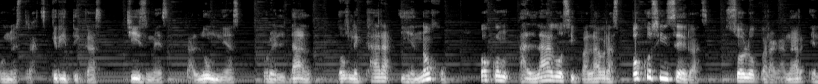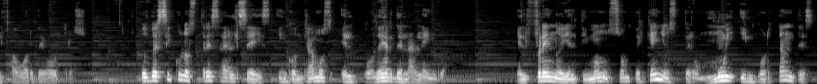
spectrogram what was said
con nuestras críticas, chismes, calumnias, crueldad, doble cara y enojo o con halagos y palabras poco sinceras solo para ganar el favor de otros. Los versículos 3 al 6 encontramos el poder de la lengua. El freno y el timón son pequeños pero muy importantes.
